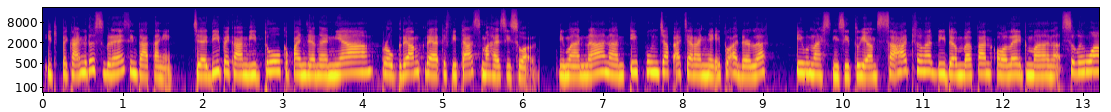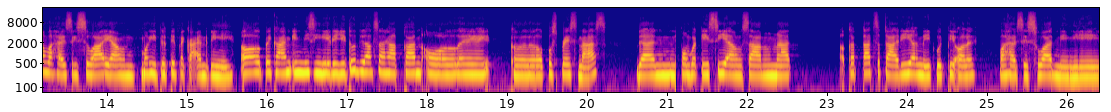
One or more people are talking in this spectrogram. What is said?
itu PKM itu sebenarnya singkatannya. Jadi PKM itu kepanjangannya Program Kreativitas Mahasiswa, di mana nanti puncak acaranya itu adalah Timnas di situ yang sangat sangat didambakan oleh mana semua mahasiswa yang mengikuti PKM ini. Eh, PKM ini sendiri itu dilaksanakan oleh eh, Puspesnas dan kompetisi yang sangat ketat sekali yang diikuti oleh mahasiswa di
